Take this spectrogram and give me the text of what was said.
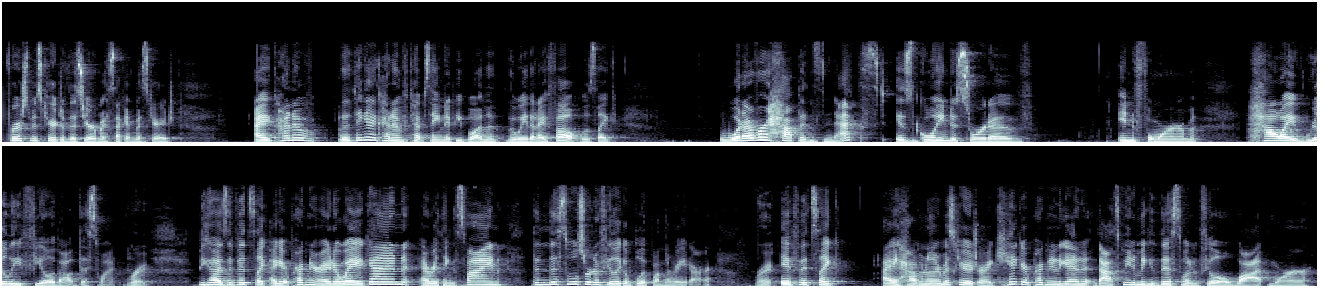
first miscarriage of this year my second miscarriage I kind of the thing I kind of kept saying to people and the, the way that I felt was like whatever happens next is going to sort of inform how I really feel about this one. Right. Because if it's like I get pregnant right away again, everything's fine, then this will sort of feel like a blip on the radar. Right. If it's like I have another miscarriage or I can't get pregnant again, that's going to make this one feel a lot more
